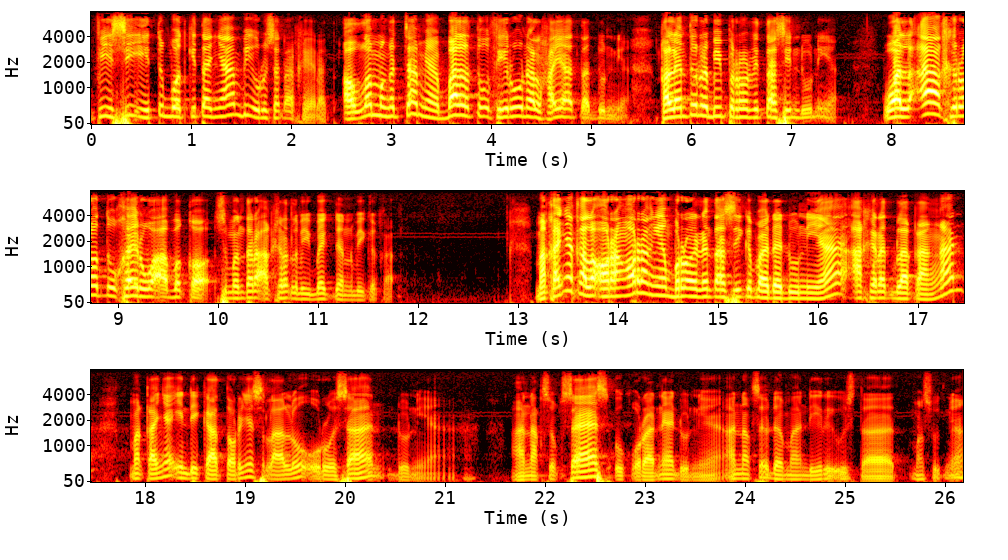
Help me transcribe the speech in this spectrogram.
visi itu buat kita nyambi urusan akhirat. Allah mengecamnya, bal tu'thirunal hayata dunia. Kalian tuh lebih prioritasin dunia. Wal akhiratu khairu wa abqa. Sementara akhirat lebih baik dan lebih kekal. Makanya kalau orang-orang yang berorientasi kepada dunia, akhirat belakangan, makanya indikatornya selalu urusan dunia. Anak sukses ukurannya dunia. Anak saya sudah mandiri Ustadz. Maksudnya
